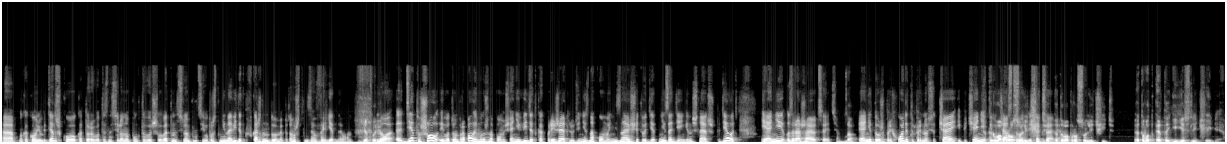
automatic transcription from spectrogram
э, какого-нибудь дедушку, который вот из населенного пункта вышел, в этом населенном пункте его просто ненавидят в каждом доме, потому что, не знаю, вредный он. Дед вредный. Но э, дед ушел, и вот он пропал, ему нужна помощь. И они видят, как приезжают люди незнакомые, не знающие mm. этого деда, не за деньги, начинают что-то делать, и они заражаются этим. Да. И они тоже приходят и приносят чай и печенье, это и к вопросу лечить. И так далее. Это вопросу лечить. Это вот это и есть лечение.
